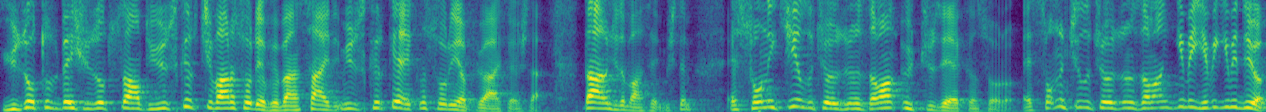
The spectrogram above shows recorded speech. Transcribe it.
135, 136, 140 civarı soru yapıyor. Ben saydım 140'a yakın soru yapıyor arkadaşlar. Daha önce de bahsetmiştim. E son 2 yılı çözdüğünüz zaman 300'e yakın soru. E son 3 yılı çözdüğünüz zaman gibi gibi gibi diyor.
